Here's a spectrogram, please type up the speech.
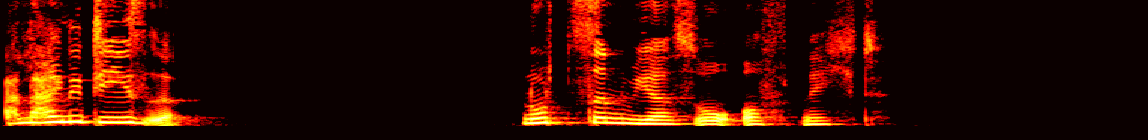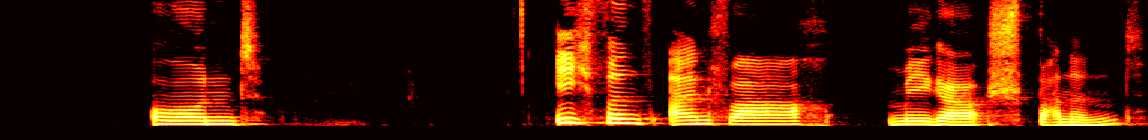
alleine diese nutzen wir so oft nicht. Und ich finde es einfach mega spannend.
